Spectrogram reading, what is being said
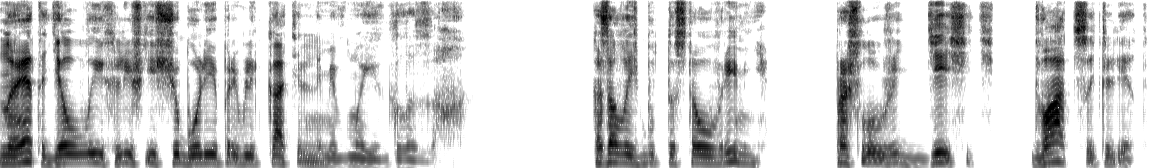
но это делало их лишь еще более привлекательными в моих глазах. Казалось, будто с того времени прошло уже десять, двадцать лет,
